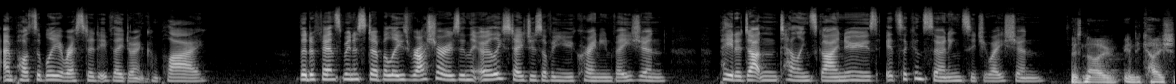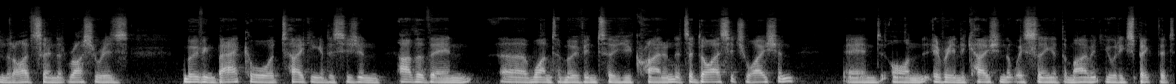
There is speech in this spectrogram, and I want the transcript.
and possibly arrested if they don't comply. The Defence Minister believes Russia is in the early stages of a Ukraine invasion. Peter Dutton telling Sky News it's a concerning situation. There's no indication that I've seen that Russia is moving back or taking a decision other than uh, one to move into Ukraine. And it's a dire situation. And on every indication that we're seeing at the moment, you would expect that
